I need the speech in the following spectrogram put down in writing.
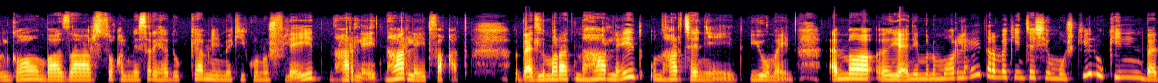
الغران بازار السوق المصري هادوك كاملين ما كيكونوش في العيد نهار العيد، نهار العيد فقط، بعض المرات نهار العيد ونهار تاني عيد يومين، أما يعني من مور العيد راه ما كاين حتى شي مشكل وكاينين بعض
